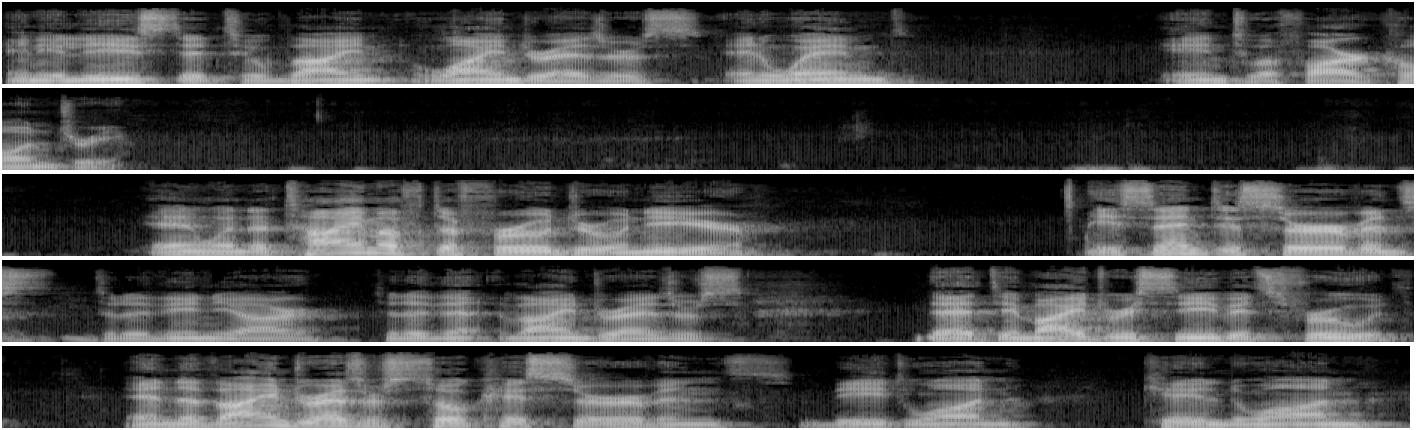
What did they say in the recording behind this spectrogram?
and he leased it to vine wine dressers, and went into a far country." And when the time of the fruit drew near, he sent his servants to the vineyard, to the vine dressers, that they might receive its fruit. And the vine dressers took his servants, beat one, killed one,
